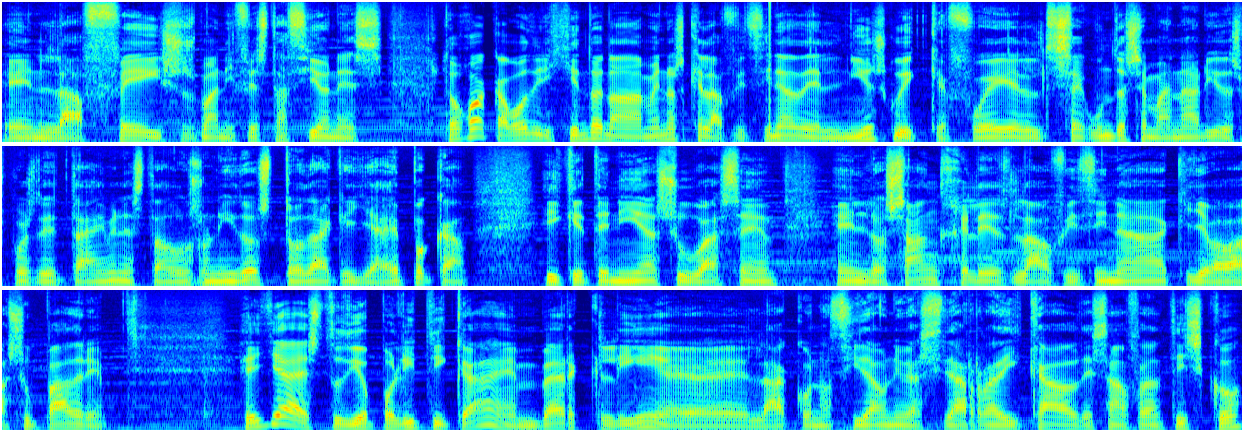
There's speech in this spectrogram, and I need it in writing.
en la fe y sus manifestaciones. Luego acabó dirigiendo nada menos que la oficina del Newsweek, que fue el segundo semanario después de Time en Estados Unidos toda aquella época y que tenía su base en Los Ángeles, la oficina que llevaba su padre. Ella estudió política en Berkeley, eh, la conocida Universidad Radical de San Francisco,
